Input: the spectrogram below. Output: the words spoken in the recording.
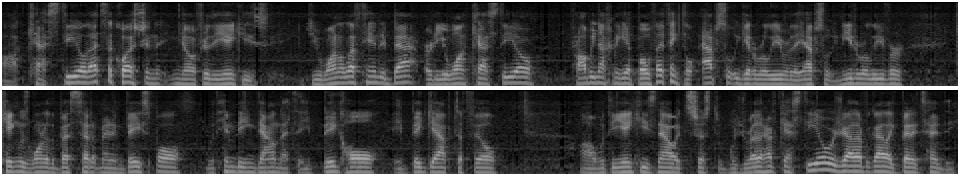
Uh, Castillo, that's the question. You know, if you're the Yankees, do you want a left-handed bat or do you want Castillo? Probably not going to get both. I think they'll absolutely get a reliever. They absolutely need a reliever. King was one of the best setup men in baseball. With him being down, that's a big hole, a big gap to fill. Uh, with the Yankees now, it's just would you rather have Castillo or would you rather have a guy like Benintendi?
